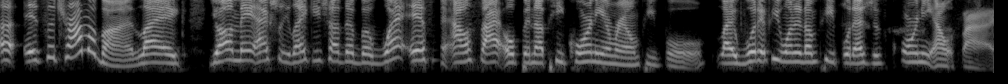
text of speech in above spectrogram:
a it's a trauma bond. Like y'all may actually like each other, but what if outside open up he corny around people? Like what if he one of them people that's just corny outside?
